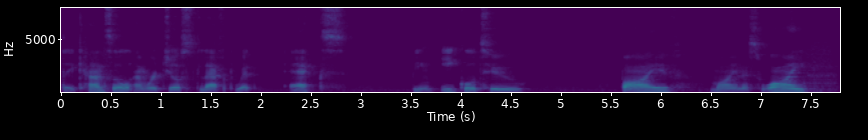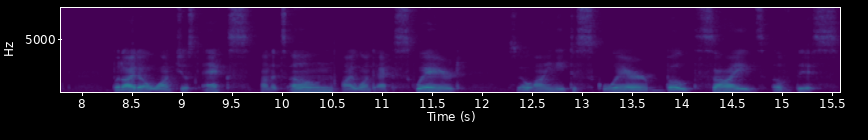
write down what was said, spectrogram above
they cancel and we're just left with x being equal to 5 minus y. But I don't want just x on its own, I want x squared, so I need to square both sides of this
